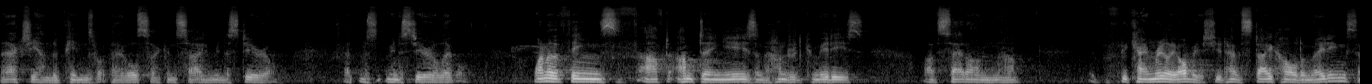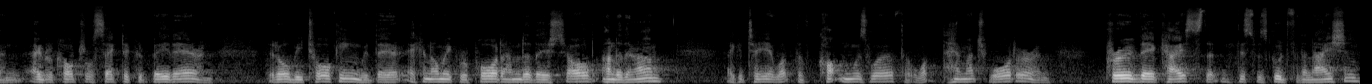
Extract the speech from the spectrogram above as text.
and actually underpins what they also can say ministerial, at ministerial level. One of the things after umpteen years and 100 committees I've sat on, uh, it became really obvious. You'd have stakeholder meetings and agricultural sector could be there and they'd all be talking with their economic report under their shoulder, under their arm. They could tell you what the cotton was worth or what, how much water and prove their case that this was good for the nation.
